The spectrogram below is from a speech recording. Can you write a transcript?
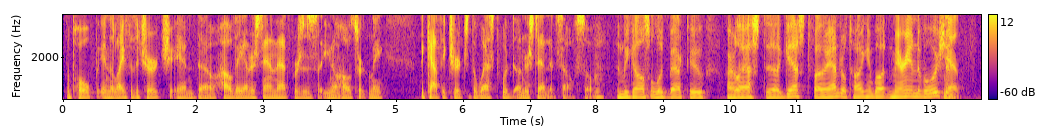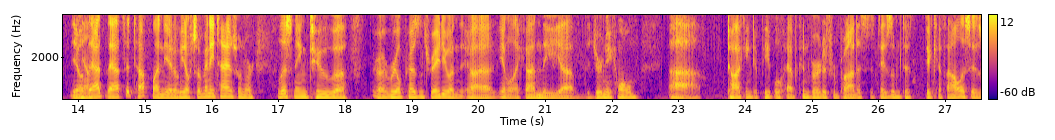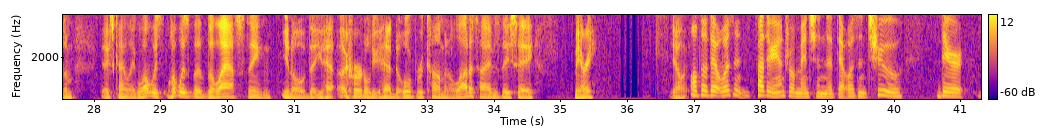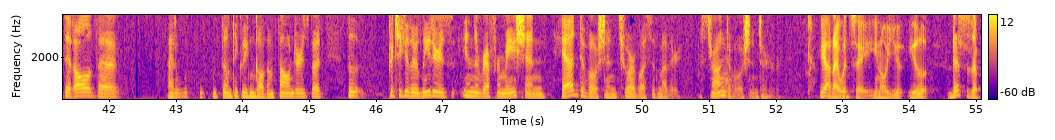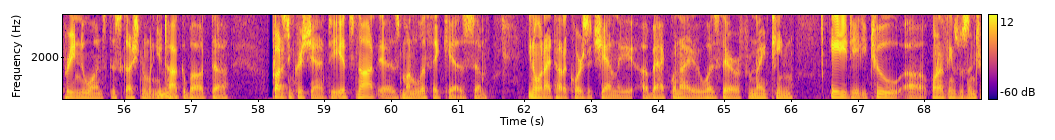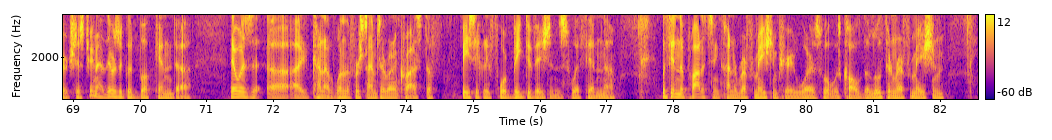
the Pope in the life of the church and uh, how they understand that versus you know how certainly the Catholic Church of the West would understand itself. So, yeah. and we can also look back to our last uh, guest, Father Andrew, talking about Marian devotion. Yeah. You know yeah. that that's a tough one. You know, you know, so many times when we're listening to uh, uh, Real Presence Radio and uh, you know, like on the the journey home, talking to people who have converted from Protestantism to, to Catholicism, it's kind of like what was what was the, the last thing you know that you had a hurdle you had to overcome, and a lot of times they say, Mary. You know, although that wasn't Father Andrew mentioned that that wasn't true, there that all of the I don't think we can call them founders, but the particular leaders in the Reformation had devotion to our Blessed Mother, a strong devotion to her. Yeah, and I would say, you know, you you this is a pretty nuanced discussion when you mm-hmm. talk about uh, Protestant Christianity. It's not as monolithic as, um, you know, when I taught a course at Shanley uh, back when I was there from 1980 to 82. Uh, one of the things was in church history, and I, there was a good book, and uh, there was uh, I kind of one of the first times I ran across the basically four big divisions within uh, within the Protestant kind of Reformation period was what was called the Lutheran Reformation,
